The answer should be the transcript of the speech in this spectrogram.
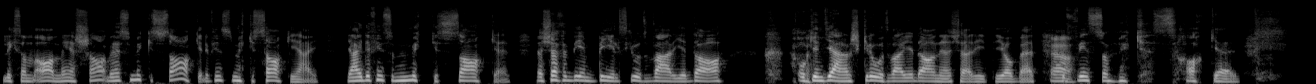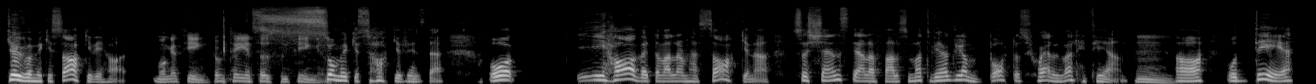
liksom, ja, mer saker. Vi har så mycket saker. Det finns så mycket saker, jag. Ja, det finns så mycket saker. Jag kör förbi en bilskrot varje dag och en järnskrot varje dag när jag kör hit till jobbet. Det Ja, finns så mycket saker. Gud vad mycket saker vi har. många ting. De 10 000 tingen. Så mycket saker finns det. Och i havet av alla de här sakerna så känns det i alla fall som att vi har glömt bort oss själva lite grann. Mm. Ja, och det,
